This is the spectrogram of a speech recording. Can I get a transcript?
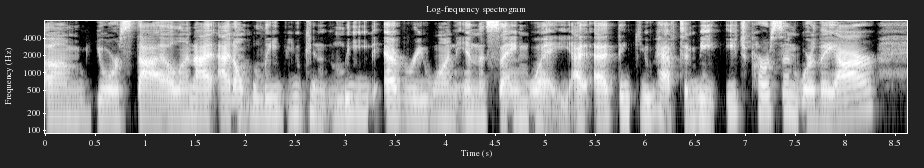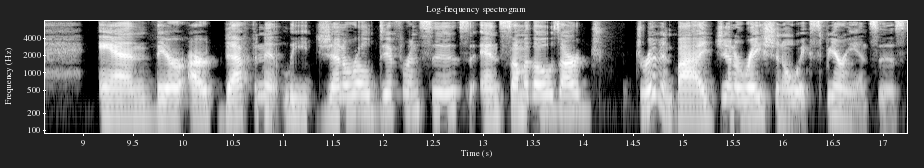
um your style and I, I don't believe you can lead everyone in the same way. I, I think you have to meet each person where they are and there are definitely general differences and some of those are d- driven by generational experiences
